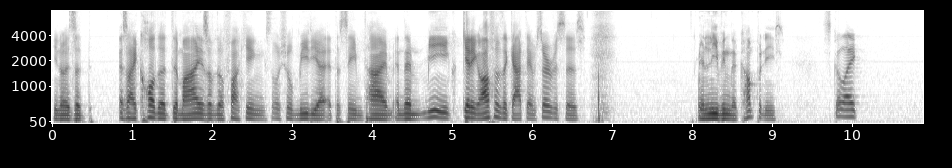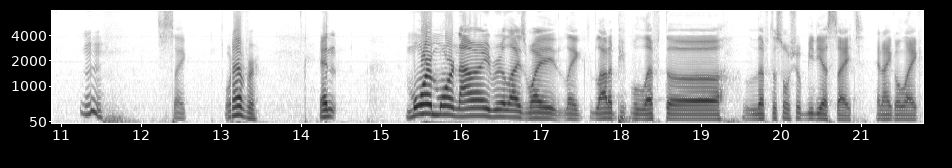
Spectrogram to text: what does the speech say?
You know, it's a as I call the demise of the fucking social media at the same time, and then me getting off of the goddamn services and leaving the companies. It's go like, mm, it's like whatever, and more and more now I realize why like a lot of people left the left the social media sites, and I go like,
